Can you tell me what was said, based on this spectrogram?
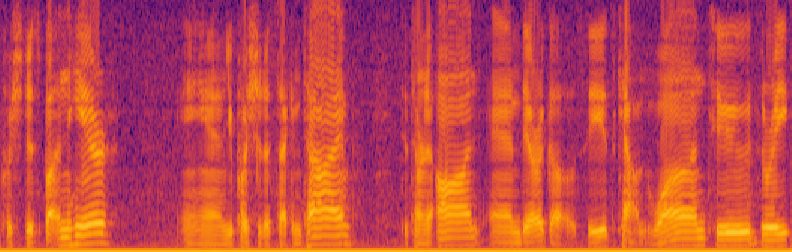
push this button here, and you push it a second time to turn it on, and there it goes. See, it's counting. One, two, three,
